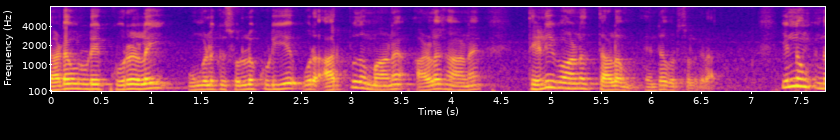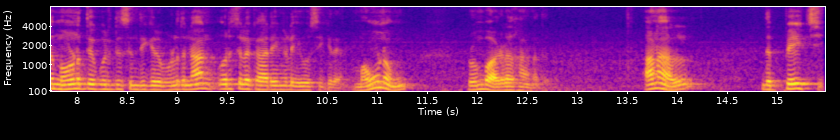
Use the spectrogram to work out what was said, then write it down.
கடவுளுடைய குரலை உங்களுக்கு சொல்லக்கூடிய ஒரு அற்புதமான அழகான தெளிவான தளம் என்று அவர் சொல்கிறார். இன்னும் இந்த மௌனத்தை குறித்து சிந்திக்கிற பொழுது நான் ஒரு சில காரியங்களை யோசிக்கிறேன். மௌனம் ரொம்ப அழகானது. ஆனால் இந்த பேச்சு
